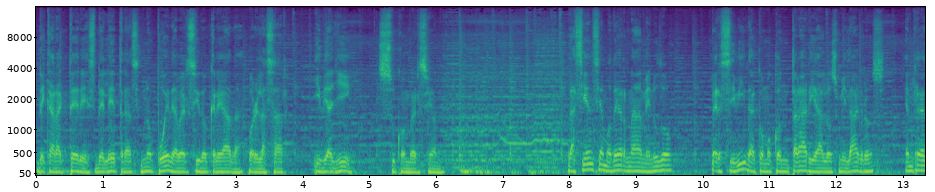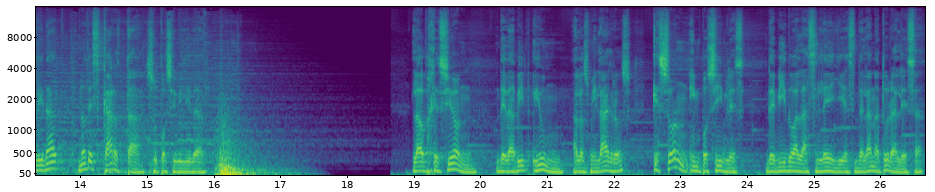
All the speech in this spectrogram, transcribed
de caracteres, de letras, no puede haber sido creada por el azar, y de allí su conversión. La ciencia moderna a menudo, percibida como contraria a los milagros, en realidad no descarta su posibilidad. La objeción de David Hume a los milagros, que son imposibles debido a las leyes de la naturaleza,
